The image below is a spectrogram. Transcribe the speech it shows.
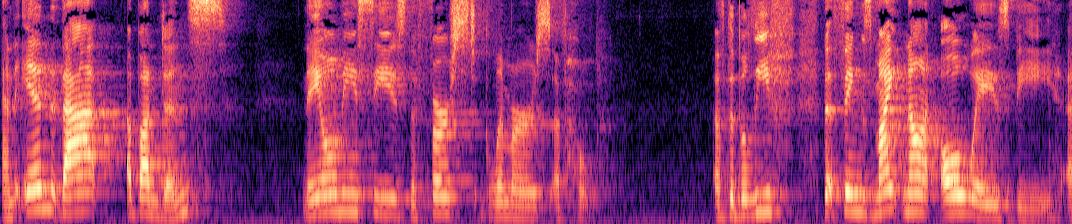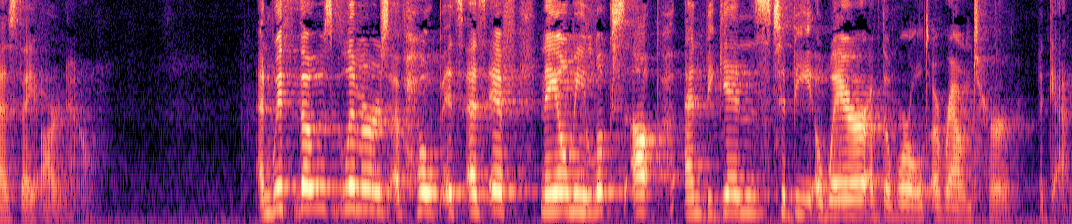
And in that abundance, Naomi sees the first glimmers of hope, of the belief that things might not always be as they are now. And with those glimmers of hope, it's as if Naomi looks up and begins to be aware of the world around her again.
